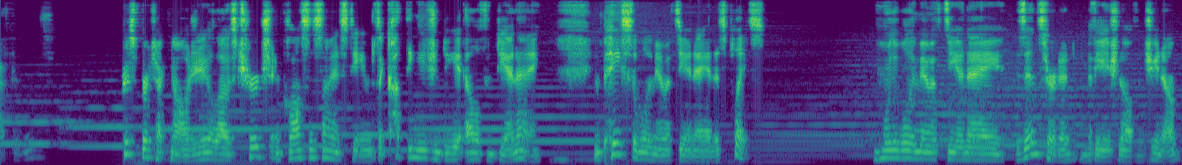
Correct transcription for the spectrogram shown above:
Afterwards, CRISPR technology allows church and colossal science teams to cut the Asian elephant DNA and paste the woolly mammoth DNA in its place. Before the woolly mammoth DNA is inserted into the Asian elephant genome,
